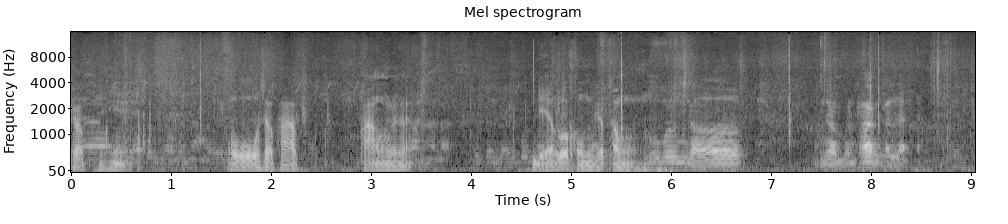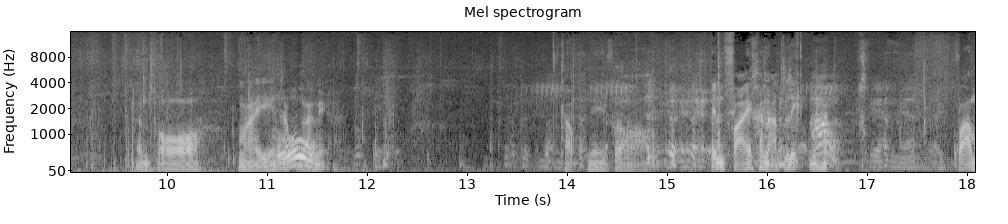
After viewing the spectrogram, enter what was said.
ครับนี่ โอ้สภาพพังแล้วนะเดี๋ยวก็คงจะต้องบ่เบิ่งดอกเนี่ยมันพังกันแหละ ท่านพอมาเองครับโอ้ งานนี้ครับนี่ก็เป็นฝายขนาดเล็กนะฮะความ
